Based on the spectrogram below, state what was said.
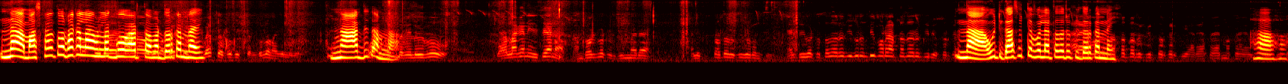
না, মাঝখানে তো লাগ- লাগবো, আর তো আমার দরকার নাই। না, আর দিতাম না। না ওই গাছ উঠতে বললে আর তদারকির দরকার নাই। হ্যাঁ হ্যাঁ।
